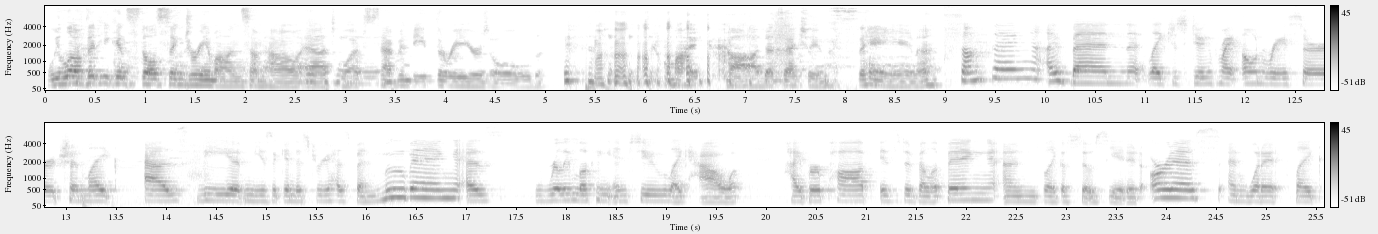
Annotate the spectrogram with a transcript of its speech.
We love that he can still sing Dream On somehow at what Mhm. 73 years old. My God, that's actually insane. Something I've been like just doing for my own research and like as the music industry has been moving, as really looking into like how hyperpop is developing and like associated artists and what it like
